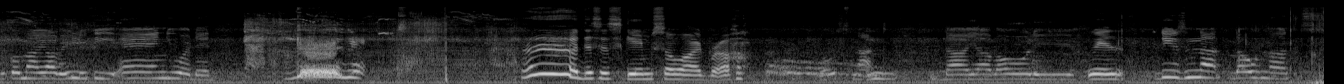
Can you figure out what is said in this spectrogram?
Look at my ability and you are dead. Ah, this is game so hard, bro. No, it's not. Diabolic. With These nut donuts.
